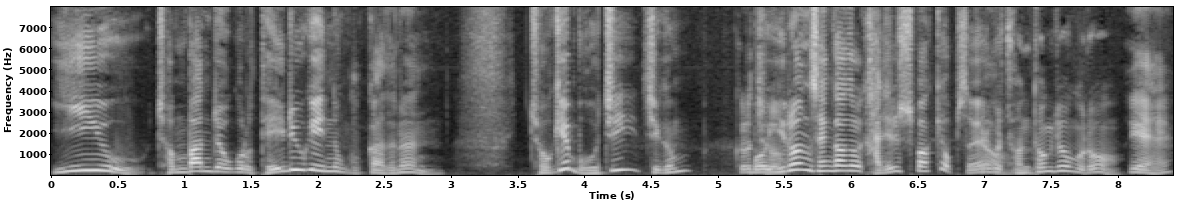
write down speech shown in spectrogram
EU 전반적으로 대륙에 있는 국가들은 저게 뭐지 지금 그렇죠. 뭐 이런 생각을 가질 수밖에 없어요. 그리고 전통적으로 예,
